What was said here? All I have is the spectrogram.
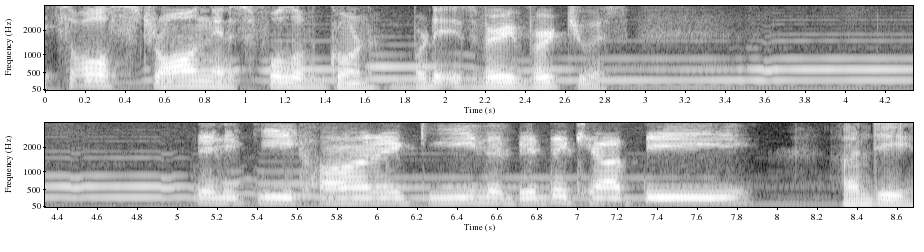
it's all strong and it's full of gun but it's very virtuous ਤਿਨ ਕੀ ਖਾਨ ਕੀਨ ਵਿਦ ਖਿਆਤੀ ਹਾਂਜੀ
